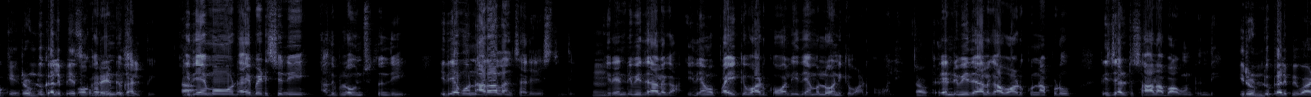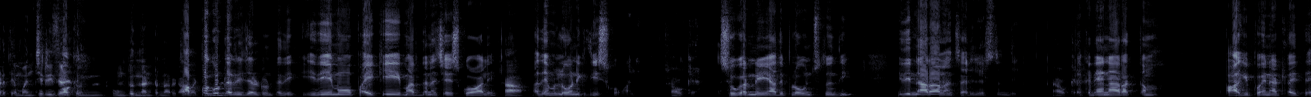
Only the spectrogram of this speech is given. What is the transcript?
ఓకే రెండు కలిపి ఒక రెండు కలిపి. ఇదేమో డయాబెటీస్ని అదుపులో ఉంచుతుంది. ఇదేమో నరాలను సరి చేస్తుంది రెండు విధాలుగా ఇదేమో పైకి వాడుకోవాలి ఇదేమో లోనికి వాడుకోవాలి. రెండు విధాలుగా వాడుకున్నప్పుడు రిజల్ట్ చాలా బాగుంటుంది. ఈ రెండు కలిపి వాడితే మంచి రిజల్ట్ ఉంటుంది అంటున్నారు తప్పకుండా రిజల్ట్ ఉంటుంది. ఇదేమో పైకి మర్దన చేసుకోవాలి. అదేమో లోనికి తీసుకోవాలి. ఓకే. షుగర్ని అదుపులో ఉంచుతుంది. ఇది నరాలను సరి చేస్తుంది. ఓకే. ఎక్కడైనా రక్తం ఆగిపోయినట్లయితే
